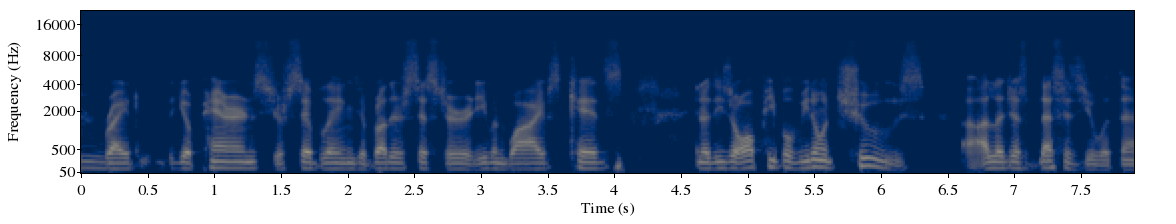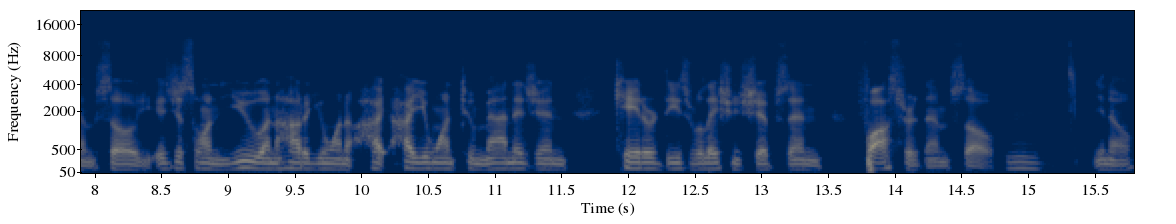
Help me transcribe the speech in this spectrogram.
mm, right? Your parents your siblings your brother sister even wives kids you know these are all people we don't choose. Uh, allah just blesses you with them. So it's just on you and how do you want to how, how you want to manage and cater these relationships and foster them. So mm. you know.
